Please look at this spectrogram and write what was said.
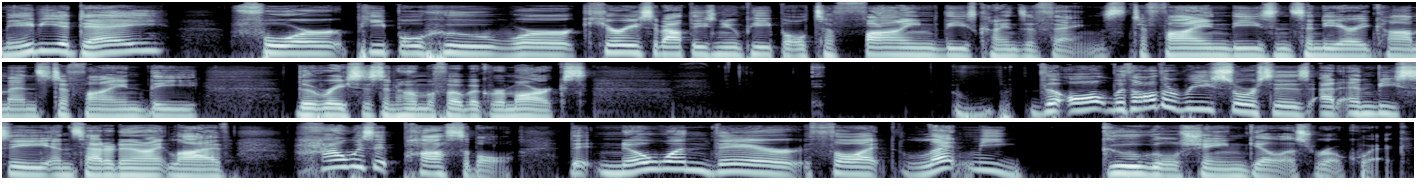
maybe a day for people who were curious about these new people to find these kinds of things, to find these incendiary comments, to find the the racist and homophobic remarks. The all with all the resources at NBC and Saturday Night Live, how is it possible that no one there thought, "Let me Google Shane Gillis real quick"?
